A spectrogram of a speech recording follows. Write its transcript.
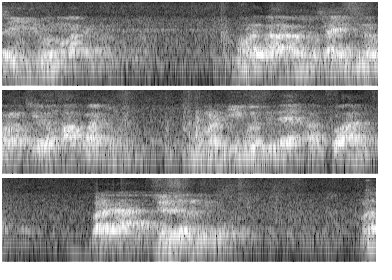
ശൈലി വന്ന മാറ്റങ്ങളാണ് നമ്മുടെ സയൻസിന്റെ വളർച്ചയുടെ ഭാഗമായി നമ്മുടെ ജീവിതത്തിന്റെ അധ്വാനം വളരെ ലളിതവൽക്കരിക്കപ്പെട്ടു നമ്മുടെ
